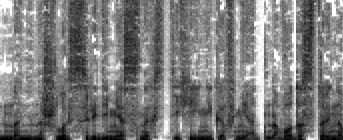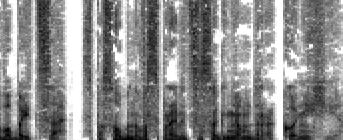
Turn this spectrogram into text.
но не нашлось среди местных стихийников ни одного достойного бойца, способного справиться с огнем драконихи.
